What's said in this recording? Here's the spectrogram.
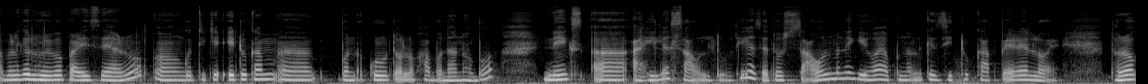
আপোনালোকে ধৰিব পাৰিছে আৰু গতিকে এইটো কাম কৰোঁতে অলপ সাৱধান হ'ব। নেক্সট আহিলে চাউলটো ঠিক আছে? তো চাউল মানে কি হয় আপোনালোকে যিটো কাপেৰে লয় ধৰক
